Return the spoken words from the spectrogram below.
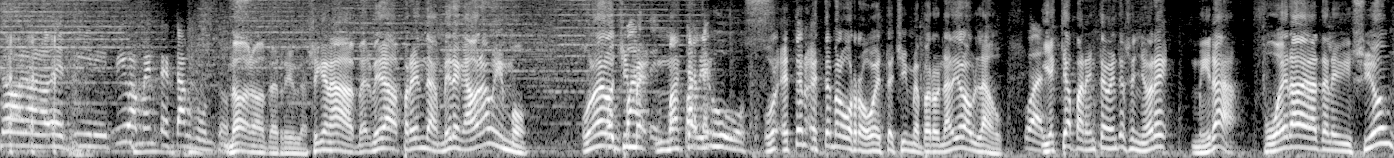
No, no, no, definitivamente están juntos. No, no, terrible. Así que nada, mira, aprendan. Miren, ahora mismo, uno de los chismes más calientes. jugos. Este, este me lo robó, este chisme, pero nadie lo ha hablado. ¿Cuál? Y es que aparentemente, señores, mira, fuera de la televisión,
